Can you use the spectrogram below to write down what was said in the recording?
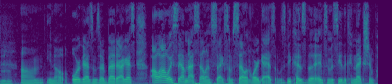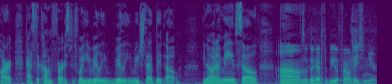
Mm-hmm. Um, you know, orgasms are better. I guess I'll always say I'm not selling sex. I'm selling orgasms because the intimacy, the connection part has to come first before you really, really reach that big O. You know what I mean? So, um, So, there has to be a foundation there.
